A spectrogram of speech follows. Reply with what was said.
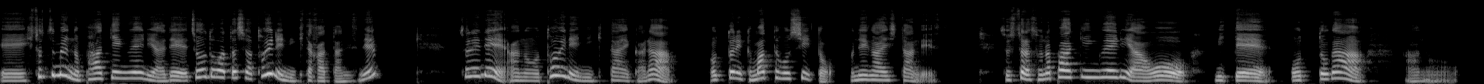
えー、一つ目のパーキングエリアで、ちょうど私はトイレに行きたかったんですね。それで、あの、トイレに行きたいから、夫に泊まってほしいとお願いしたんです。そしたら、そのパーキングエリアを見て、夫が、あの、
